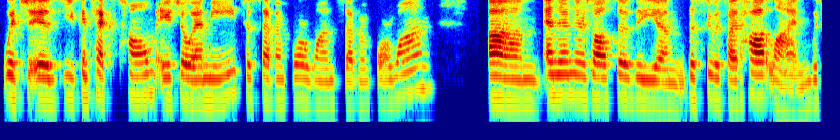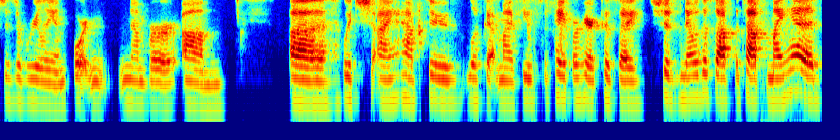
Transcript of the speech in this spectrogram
which is you can text home, H O M E, to 741 741. Um, and then there's also the um, the suicide hotline, which is a really important number. Um, uh, which I have to look at my piece of paper here because I should know this off the top of my head.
